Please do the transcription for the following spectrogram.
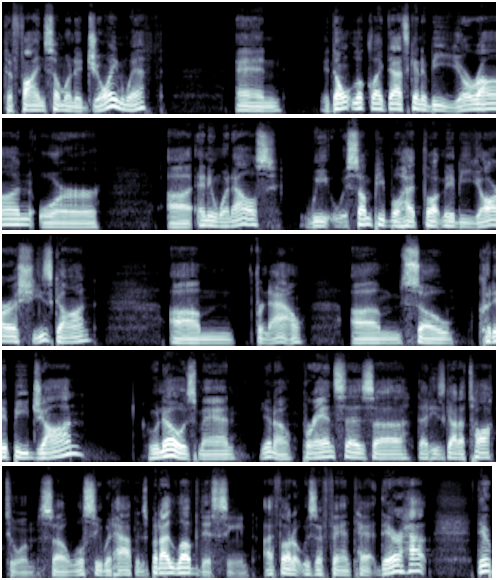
to find someone to join with and it don't look like that's going to be Euron or uh, anyone else. We some people had thought maybe Yara, she's gone um, for now. Um, so could it be Jon? Who knows, man? You know, Bran says uh, that he's got to talk to him, so we'll see what happens. But I love this scene. I thought it was a fantastic. They're ha- they're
